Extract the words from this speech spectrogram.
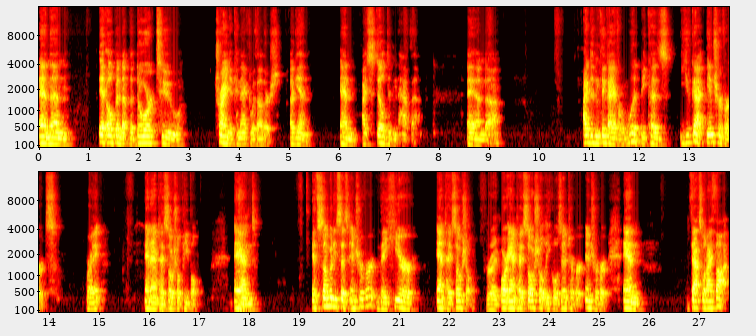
And then it opened up the door to trying to connect with others again. And I still didn't have that. And uh, I didn't think I ever would because you've got introverts, right? And antisocial people. And if somebody says introvert, they hear antisocial Right. or antisocial equals introvert introvert and that's what i thought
